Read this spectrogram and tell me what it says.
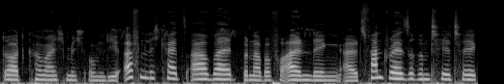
Dort kümmere ich mich um die Öffentlichkeitsarbeit, bin aber vor allen Dingen als Fundraiserin tätig.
